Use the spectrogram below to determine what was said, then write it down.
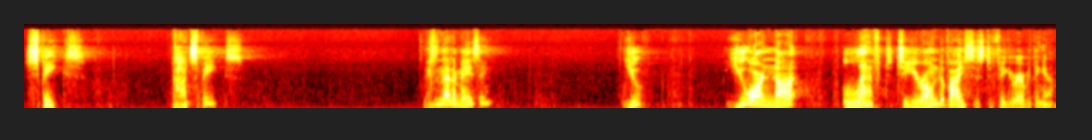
speaks. God speaks. Isn't that amazing? You, you are not left to your own devices to figure everything out.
